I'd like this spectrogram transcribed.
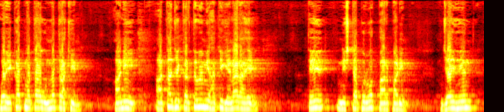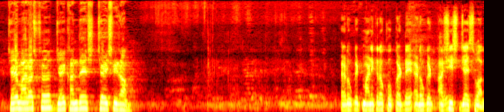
व एकात्मता उन्नत राखीन आणि आता जे कर्तव्य मी हाती घेणार आहे ते निष्ठापूर्वक पार पाडीन. जय हिंद जय महाराष्ट्र जय खानदेश जय श्रीराम. ॲडव्होकेट माणिकराव कोकाटे ॲडव्होकेट आशिष जयस्वाल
